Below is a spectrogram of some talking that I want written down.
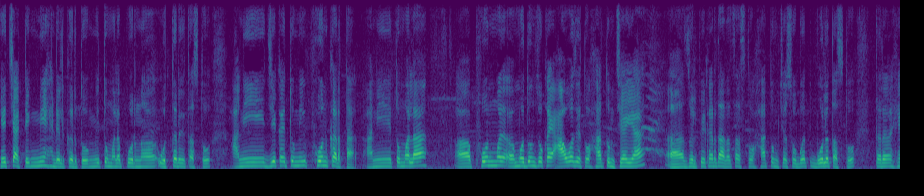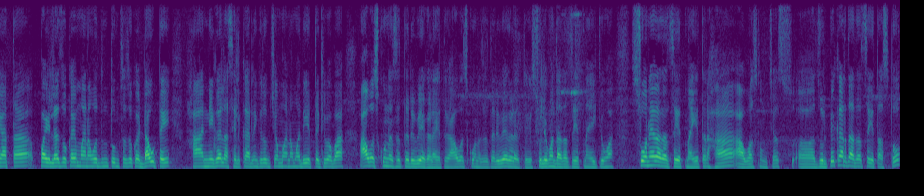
हे चॅटिंग मी हँडल करतो. मी तुम्हाला पूर्ण उत्तर देत असतो. आणि जे काही तुम्ही फोन करता आणि तुम्हाला फोन म मधून जो काही आवाज येतो हा तुमच्या या जुल्फिकार दादाचा असतो. हा तुमच्यासोबत बोलत असतो. तर हे आता पहिला जो काही मनामधून तुमचा जो काही डाऊट आहे हा निघाल असेल. कारण की तुमच्या मनामध्ये येतं की बाबा आवाज कोणाचा तरी वेगळा येतोय आवाज कोणाचा तरी वेगळा येतोय. सुलेमान दादाचा येत नाही किंवा सोन्या दादाचा येत नाही. तर हा आवाज तुमच्या जुल्फिकार दादाचा येत असतो.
